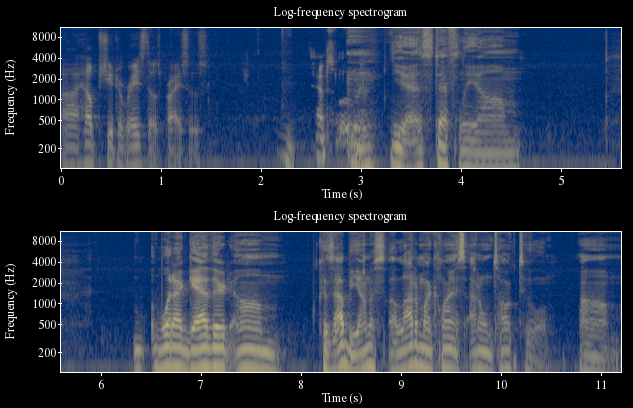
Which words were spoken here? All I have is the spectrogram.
uh, helps you to raise those prices. Absolutely. Yeah, it's definitely um what I gathered um cuz I'll be honest, a lot of my clients I don't talk to them. Um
